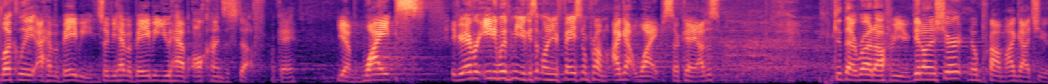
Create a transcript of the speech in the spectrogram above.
luckily I have a baby. So if you have a baby, you have all kinds of stuff, okay? You have wipes. If you're ever eating with me, you get something on your face, no problem. I got wipes, okay? I'll just get that right off of you. Get on a shirt, no problem, I got you.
